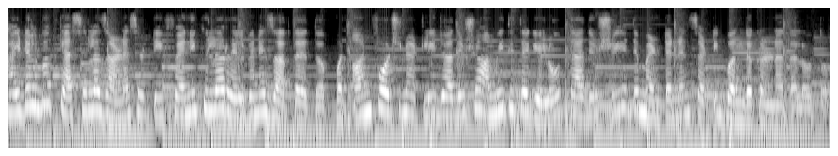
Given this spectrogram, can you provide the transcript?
हायडलबर्ग कॅसलला जाण्यासाठी फेनिक्युलर रेल्वेने जाता येतं. पण अनफॉर्च्युनेटली ज्या दिवशी आम्ही तिथे गेलो त्या दिवशी ते मेंटेनन्ससाठी बंद करण्यात आलं होतं.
